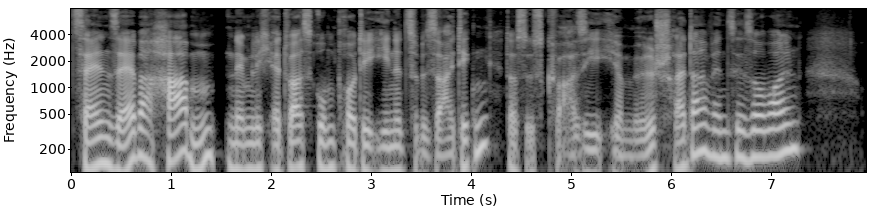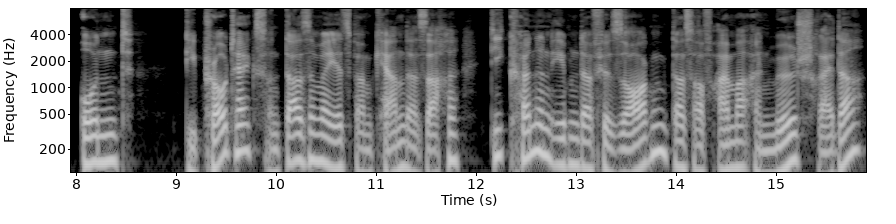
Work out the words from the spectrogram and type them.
Zellen selber haben nämlich etwas, um Proteine zu beseitigen. Das ist quasi ihr Müllschredder, wenn Sie so wollen. Und die Protex, und da sind wir jetzt beim Kern der Sache, die können eben dafür sorgen, dass auf einmal ein Müllschredder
